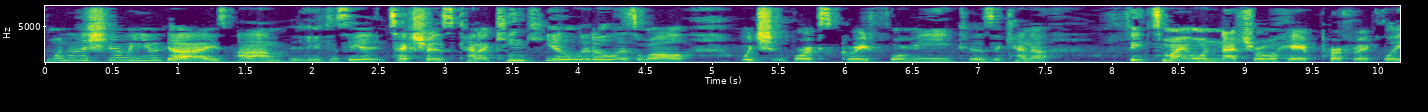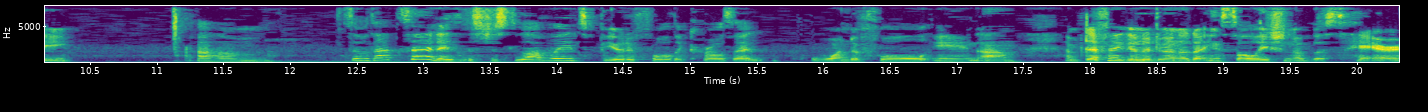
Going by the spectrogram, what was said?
wanted to share with you guys. Um, you can see texture is kind of kinky a little as well, which works great for me because it kind of fits my own natural hair perfectly. Um, so that's it. It's just lovely. It's beautiful. The curls are wonderful and um, I'm definitely going to do another installation of this hair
